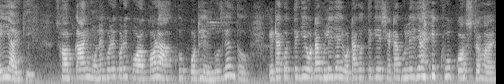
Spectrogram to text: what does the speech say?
এই আর কি। সব কাজ মনে করে করে করা- খুব কঠিন, বুঝলেন তো? এটা করতে গিয়ে ওটা ভুলে যাই, ওটা করতে গিয়ে সেটা ভুলে যাই, খুব কষ্ট হয়।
